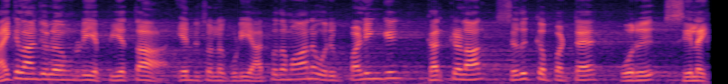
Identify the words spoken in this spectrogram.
மைக்கேலாஞ்சலோனுடைய பியத்தா என்று சொல்லக்கூடிய அற்புதமான ஒரு பளிங்கு கற்களால் செதுக்கப்பட்ட ஒரு சிலை.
